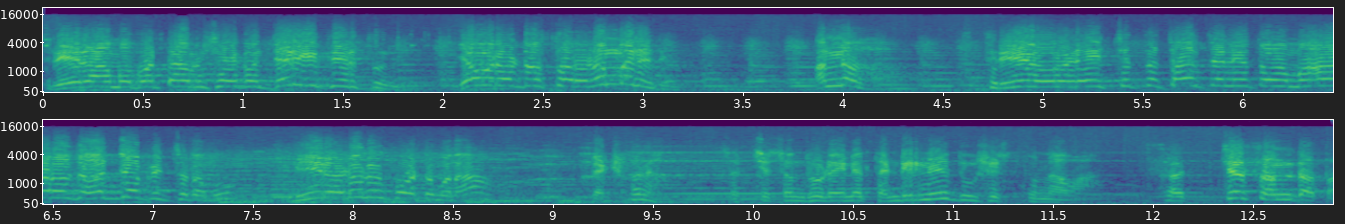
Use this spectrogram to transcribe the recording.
శ్రీరామ పట్టాభిషేకం జరిగి తీరుతుంది. ఎవరు అడ్డు వస్తారో రమ్మనండి అన్న స్త్రీలోనే చిత్త చాంచల్యంతో మహారాజు ఆజ్ఞాపించడము. మీరు అడుగు పోవటమనా లక్ష్మణ సత్యసంధుడైన తండ్రినే దూషిస్తున్నావా? సత్యసంధత.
